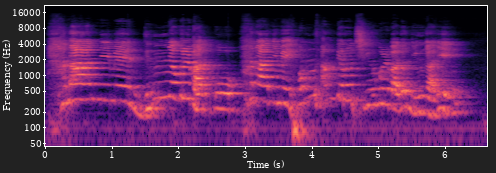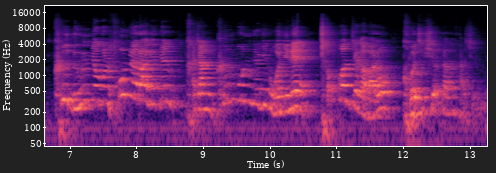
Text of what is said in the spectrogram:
하나님의 능력을 받고 하나님의 형상대로 지음을 받은 인간이 그 능력을 소멸하게 된 가장 근본적인 원인의 첫 번째가 바로 거짓이었다는 사실입니다.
